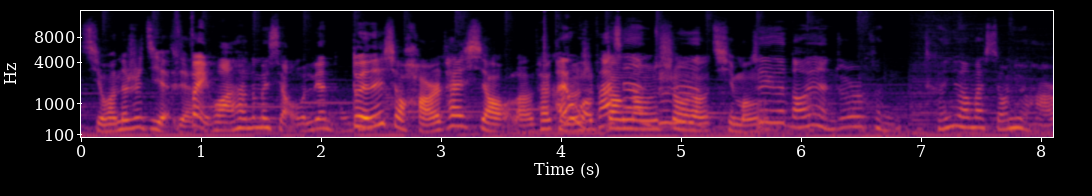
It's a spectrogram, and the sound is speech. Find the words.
喜欢的是姐姐。废话，她那么小，我恋童。对，那小孩儿太小了，他可能是刚刚受到启蒙。这个导演就是很很喜欢把小女孩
